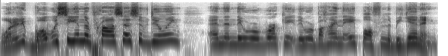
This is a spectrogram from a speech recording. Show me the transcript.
What did what was he in the process of doing?" And then they were working they were behind the eight ball from the beginning.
